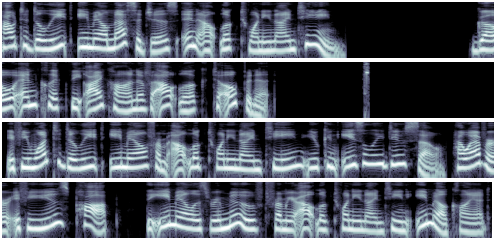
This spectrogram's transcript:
How to delete email messages in Outlook 2019. Go and click the icon of Outlook to open it. If you want to delete email from Outlook 2019, you can easily do so. However, if you use POP, the email is removed from your Outlook 2019 email client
